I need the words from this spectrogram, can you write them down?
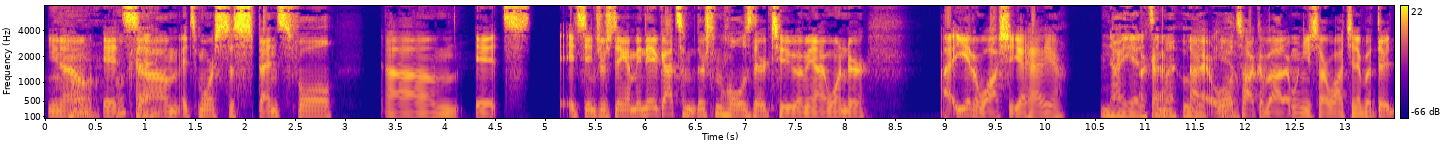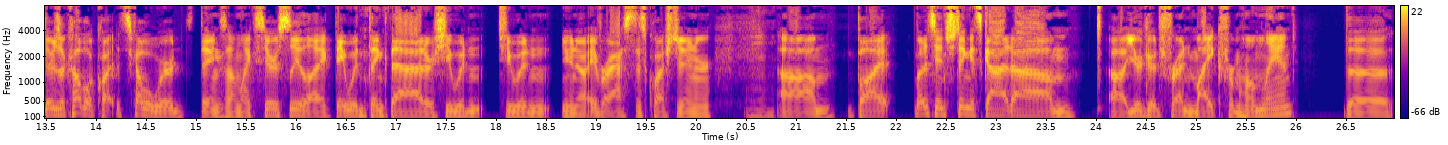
You know, Oh, it's okay. um, it's more suspenseful. Um, it's it's interesting. I mean, they've got some. There's some holes there too. I mean, I wonder. Uh, you haven't watched it yet, have you? Not yet. It's in my Hulu. All right. Well, talk about it when you start watching it. But there, there's a couple of quite, it's a couple weird things. I'm like, seriously, like they wouldn't think that, or she wouldn't, she wouldn't, you know, ever ask this question, or, Mm. um, but, but it's interesting. It's got, um, uh, your good friend Mike from Homeland, the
